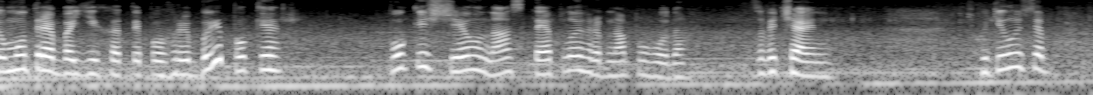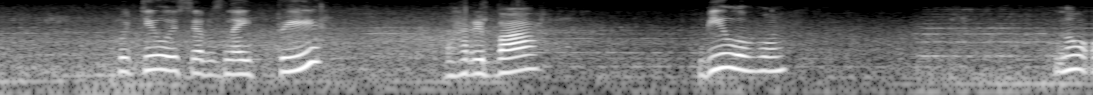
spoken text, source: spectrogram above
Тому треба їхати по гриби, поки, поки ще у нас тепла і грибна погода. Звичайно. Хотілося б, хотілося б знайти гриба білого. Ну,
